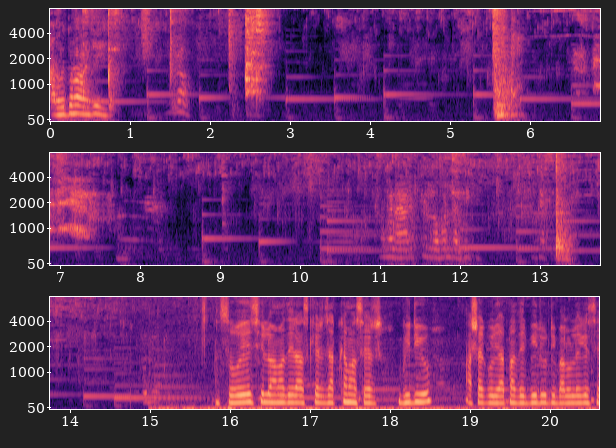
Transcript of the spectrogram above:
আর হয়তো না নাকি? সো এই ছিল আমাদের আজকের জাটকা মাছের ভিডিও আশা করি আপনাদের ভিডিওটি ভালো লেগেছে।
